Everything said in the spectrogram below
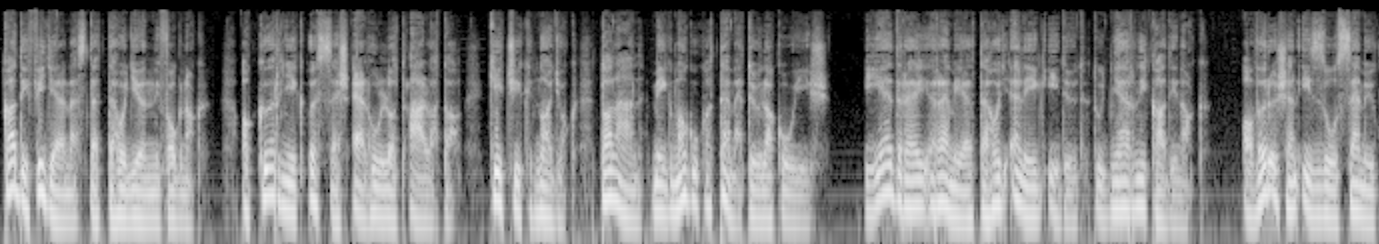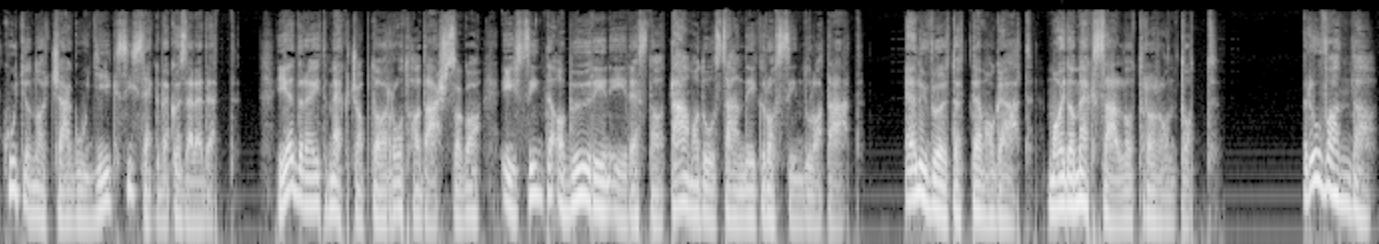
Kadi figyelmeztette, hogy jönni fognak. A környék összes elhullott állata, kicsik, nagyok, talán még maguk a temető lakói is. Jedrej remélte, hogy elég időt tud nyerni Kadinak. A vörösen izzó szemű kutyanagyságú gyík sziszegbe közeledett. Jedreit megcsapta a rothadás szaga, és szinte a bőrén érezte a támadó szándék rossz indulatát. Elüvöltötte magát, majd a megszállottra rontott. Ruvanda,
